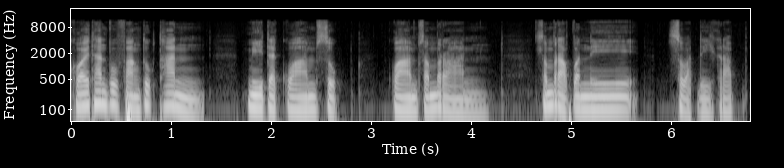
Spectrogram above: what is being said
ขอให้ท่านผู้ฟังทุกท่าน มีแต่ความสุข ความสำราญสำหรับวันนี้ สวัสดีครับ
